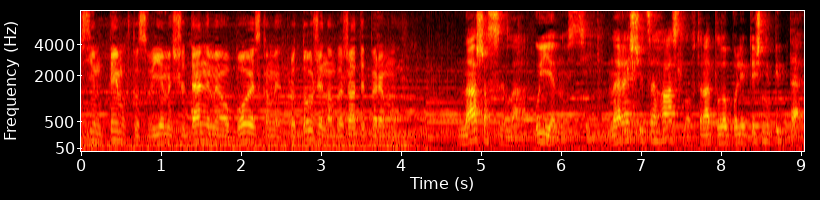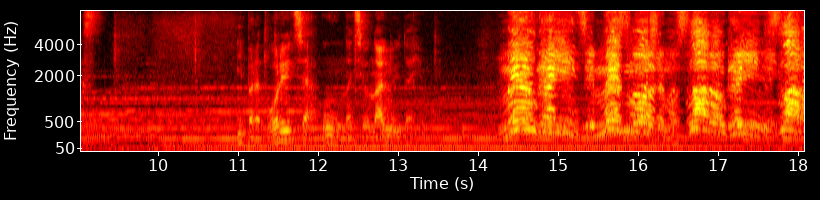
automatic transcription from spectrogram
Всім тим, хто своїми щоденними обов'язками продовжує наближати перемогу. Наша сила у єдності. Нарешті це гасло втратило політичний підтекст і перетворюється у національну ідею. Ми українці, ми зможемо! Слава Україні! Слава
